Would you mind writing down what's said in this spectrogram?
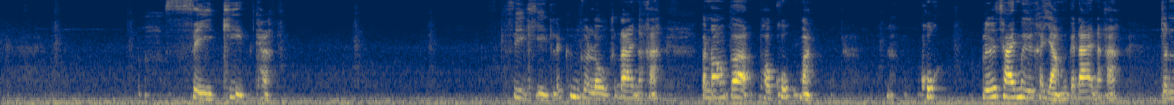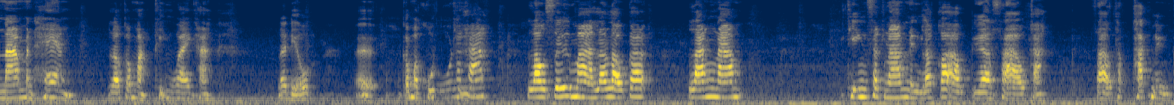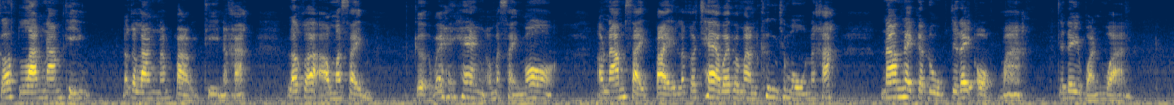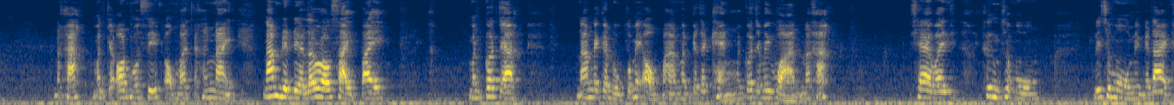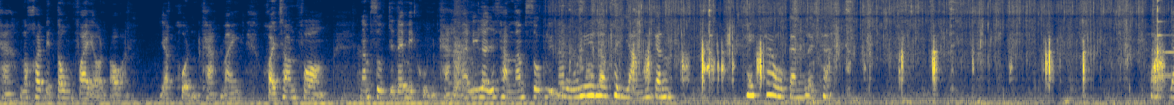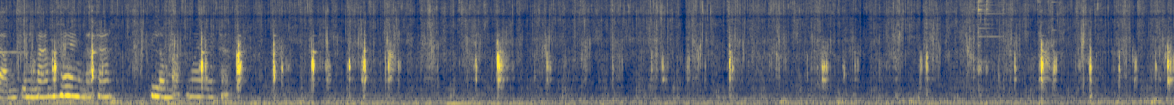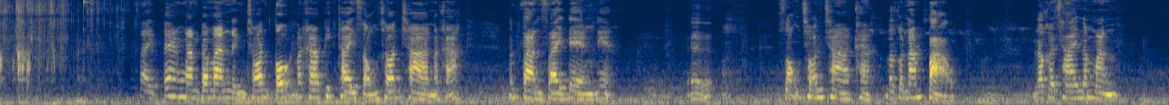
สี่ขีดค่ะสี่ขีดหรือครึ่งกิโลก็ได้นะคะป้าน้องก็พอคลุกหมักคลุกหรือใช้มือขยำก็ได้นะคะ จนน้ำมันแห้ง แล้วก็หมักทิ้งไว้ค่ะ แล้วเดี๋ยว เออก็มาคุดนะคะ เราซื้อมาแล้วเราก็ล้างน้ำ ทิ้งสักน้ำหนึ่งแล้วก็เอาเกลือซาวค่ะซาวทักพักหนึ่งก็ล้างน้ำทิ้ง แล้วก็ล้างน้ำเปล่าอีกทีนะคะ แล้วก็เอามาใส่เกลือไว้ให้แห้ง เอามาใส่หม้อ เอาน้ำใส่ไปแล้วก็แช่ไว้ประมาณครึ่งชั่วโมงนะคะ น้ำในกระดูกจะได้ออกมา จะได้หวานหวานๆนะคะ มันจะออนโมซิสออกมาจากข้างใน น้ำเดือดๆแล้วเราใส่ไป มันก็จะ น้ำในกระดูกก็ไม่ออกมา มันก็จะแข็ง มันก็จะไม่หวานนะคะ แช่ไว้ครึ่งชั่วโมง หรือชั่วโมงหนึ่งก็ได้ค่ะ แล้วค่อยไปต้มไฟอ่อนๆ อย่าคนค่ะไม่คอยช้อนฟอง น้ำซุปจะได้ไม่ขุ่นค่ะ อันนี้เราจะทำน้ำซุปหรือน้ำหมูนี่เราขยำกันให้เข้ากันเลยค่ะขยำจนน้ำแห้งนะคะ ที่เราหมักไว้ค่ะ ใส่แป้ง มันประมาณหนึ่งช้อนโต๊ะนะคะ พริกไทยสองช้อนชานะคะ น้ำตาลทรายแดงเนี่ยเออสองช้อนชาค่ะ แล้วก็น้ำเปล่า แล้วก็ใช้น้ำมัน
